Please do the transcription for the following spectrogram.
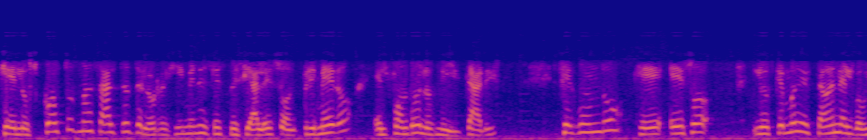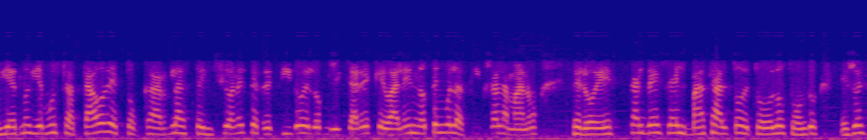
que los costos más altos de los regímenes especiales son, primero, el fondo de los militares, segundo, que eso los que hemos estado en el gobierno y hemos tratado de tocar las pensiones de retiro de los militares que valen, no tengo la cifra a la mano, pero es tal vez el más alto de todos los fondos, eso es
